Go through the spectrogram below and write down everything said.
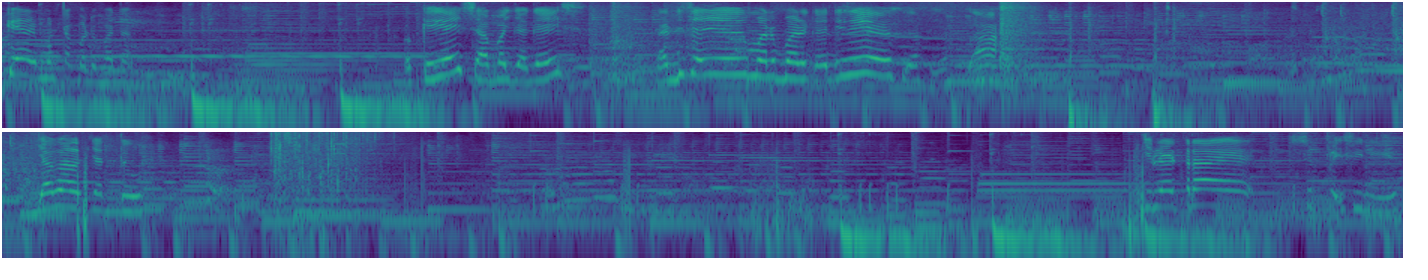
Okay, mantap, mantap, mantap. Okay guys, sabar je guys. Tadi saya marah-marah kat dia saya. Ah. Janganlah jatuh. Kita try sepik sini ya.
